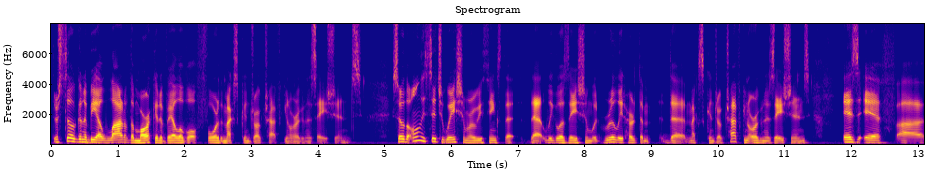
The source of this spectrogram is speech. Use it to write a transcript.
there's still going to be a lot of the market available for the Mexican drug trafficking organizations. So the only situation where we think that, that legalization would really hurt the, the Mexican drug trafficking organizations is if uh,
